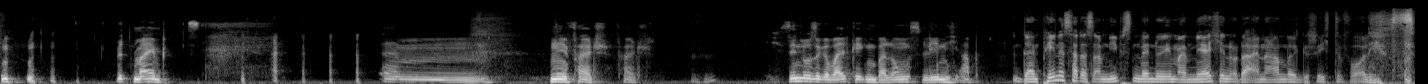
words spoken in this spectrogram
Mit meinem Penis. ähm, nee, falsch, falsch. Sinnlose Gewalt gegen Ballons lehne ich ab. Dein Penis hat es am liebsten, wenn du ihm ein Märchen oder eine andere Geschichte vorliest.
